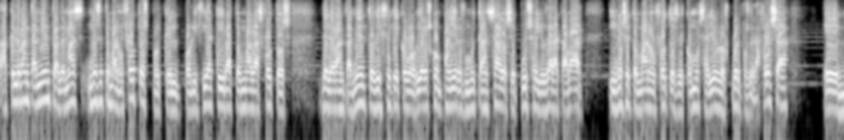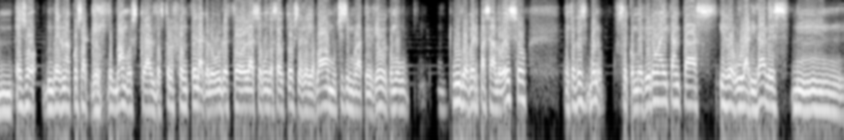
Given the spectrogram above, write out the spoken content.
aquel levantamiento, además no se tomaron fotos porque el policía que iba a tomar las fotos de levantamiento dice que como vio a los compañeros muy cansados se puso a ayudar a acabar y no se tomaron fotos de cómo salieron los cuerpos de la fosa. Eh, eso, ver una cosa que, vamos, que al doctor Frontela, que luego hizo las segundas autopsias, le llamaba muchísimo la atención, cómo pudo haber pasado eso. Entonces, bueno, se cometieron ahí tantas irregularidades, mm,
